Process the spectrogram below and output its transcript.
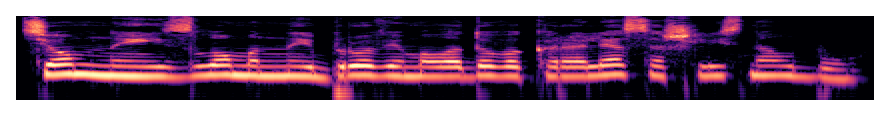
Темные изломанные брови молодого короля сошлись на лбу.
